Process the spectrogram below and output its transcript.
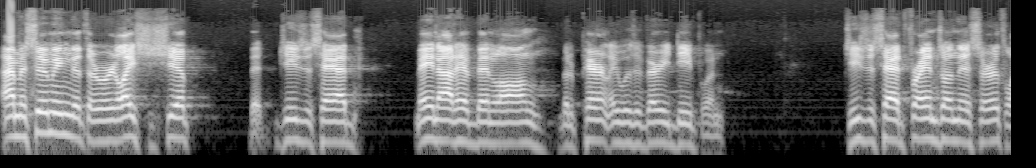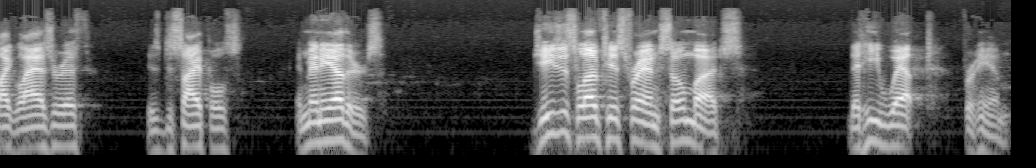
I'm assuming that the relationship that Jesus had may not have been long, but apparently was a very deep one. Jesus had friends on this earth like Lazarus, his disciples, and many others. Jesus loved his friend so much that he wept for him.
